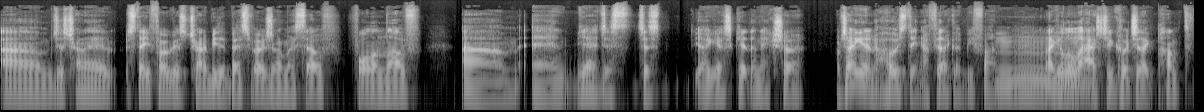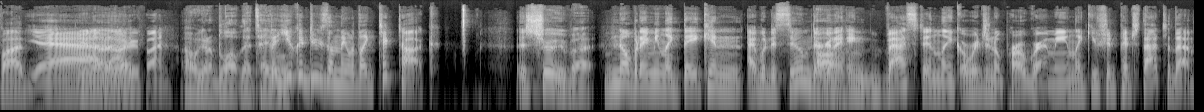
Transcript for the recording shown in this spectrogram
of, um, just trying to stay focused, trying to be the best version of myself, fall in love. Um, and yeah, just, just, I guess get the next show. I'm trying to get into hosting. I feel like that'd be fun. Like a little Mm. Ashton Kutcher like punked vibe. Yeah, you know, that would like- be fun. Oh, we're gonna blow up that table. But you could do something with like TikTok. it's true, but No, but I mean, like they can. I would assume they're gonna Oh. invest in like original programming. Like you should pitch that to them.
